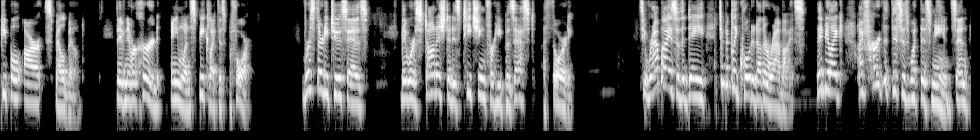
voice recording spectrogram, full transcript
people are spellbound. They've never heard anyone speak like this before. Verse 32 says, they were astonished at his teaching for he possessed authority. See, rabbis of the day typically quoted other rabbis. They'd be like, I've heard that this is what this means. And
